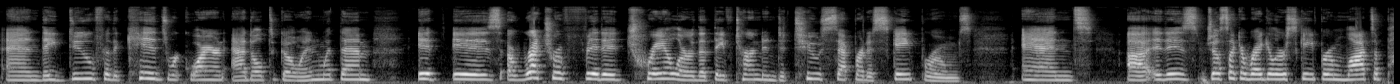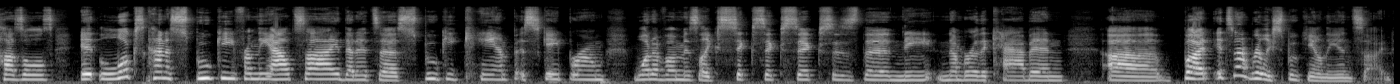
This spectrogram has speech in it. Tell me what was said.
And they do, for the kids, require an adult to go in with them. It is a retrofitted trailer that they've turned into two separate escape rooms. And uh, it is just like a regular escape room, lots of puzzles. It looks kind of spooky from the outside, that it's a spooky camp escape room. One of them is like 666 is the na- number of the cabin. Uh, but it's not really spooky on the inside.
